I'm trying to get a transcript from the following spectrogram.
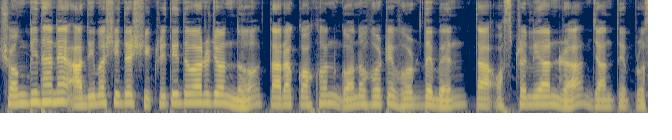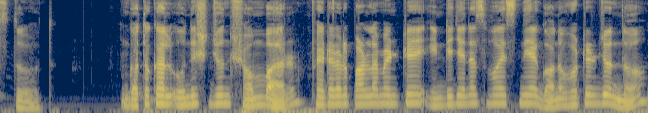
সংবিধানে আদিবাসীদের স্বীকৃতি দেওয়ার জন্য তারা কখন গণভোটে ভোট দেবেন তা অস্ট্রেলিয়ানরা জানতে প্রস্তুত। গতকাল ১৯ জুন সোমবার ফেডারেল পার্লামেন্টে ইন্ডিজেনাস ভয়েস নিয়ে গণভোটের জন্য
